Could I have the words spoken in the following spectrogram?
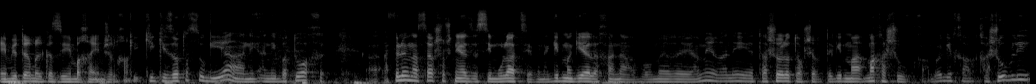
הם יותר מרכזיים בחיים שלך. כי, כי, כי זאת הסוגיה, אני, אני בטוח, אפילו אם נעשה עכשיו שנייה איזה סימולציה, ונגיד מגיע לך נער ואומר, אמיר, אני, אתה שואל אותו עכשיו, תגיד, מה, מה חשוב לך? הוא יגיד לך, חשוב לי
